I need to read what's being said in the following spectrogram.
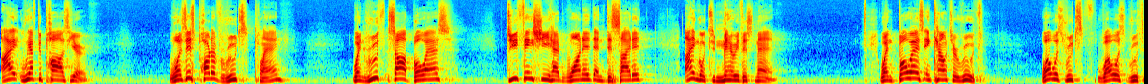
I, we have to pause here. Was this part of Ruth's plan? When Ruth saw Boaz, do you think she had wanted and decided, I'm going to marry this man? When Boaz encountered Ruth, what was Ruth's, what was Ruth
